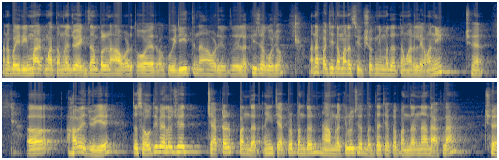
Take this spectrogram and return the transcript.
અને ભાઈ રિમાર્કમાં તમને જો એક્ઝામ્પલ ના આવડતો હોય અથવા કોઈ રીત ના આવડતી હોય તો એ લખી શકો છો. અને પછી તમારા શિક્ષકની મદદ તમારે લેવાની છે. હવે જોઈએ તો સૌથી પહેલું છે ચેપ્ટર પંદર. અહીં ચેપ્ટર પંદર નામ લખેલું છે. બધા ચેપ્ટર પંદરના દાખલા છે.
